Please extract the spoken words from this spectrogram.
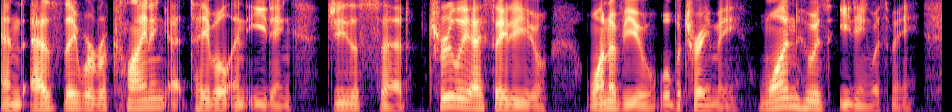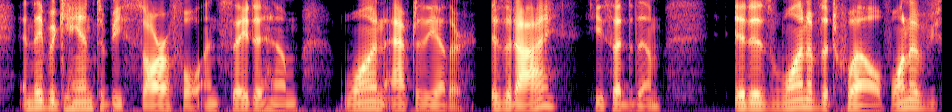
And as they were reclining at table and eating, Jesus said, Truly I say to you, one of you will betray me, one who is eating with me. And they began to be sorrowful and say to him, one after the other, Is it I? He said to them, It is one of the twelve, one of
